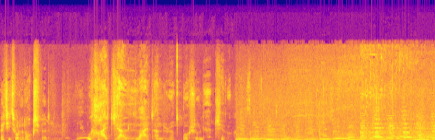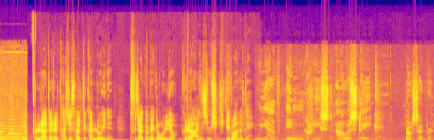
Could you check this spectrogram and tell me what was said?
Betty taught at Oxford. You hide your light under a bushel, don't you? 블라드를 다시 설득한 로이는 투자 금액을 올려 그를 안심시키기로 하는데 We have increased our stake. Not Brent.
